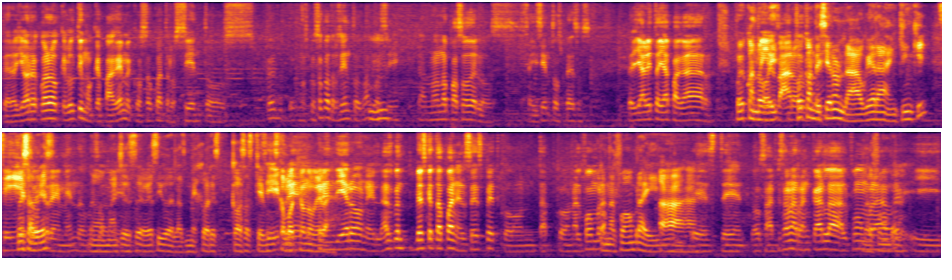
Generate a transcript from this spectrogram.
Pero yo recuerdo que el último que pagué me costó 400, fue- nos costó 400, ¿no? Ujú. así. Ya no, no pasó de los 600 pesos. Pero ya ahorita ya pagar. Fue cuando, fue cuando hicieron la hoguera en Kinky. Sí, fue esa eso vez. tremendo. fue No manches, había sido de las mejores cosas que he Sí, visto. como que una hoguera. prendieron el. ¿Ves que tapan el césped con, tap- con alfombra? Con alfombra y. Ajá. Este, o sea, empezaron a arrancar la alfombra, La alfombra. güey, y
